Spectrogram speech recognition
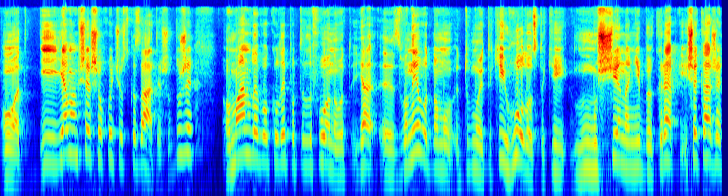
От. І я вам ще що хочу сказати, що дуже. Оманливо, коли по телефону, от я е, дзвонив одному, думаю, такий голос, такий мужчина, ніби крепкий, і ще каже:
